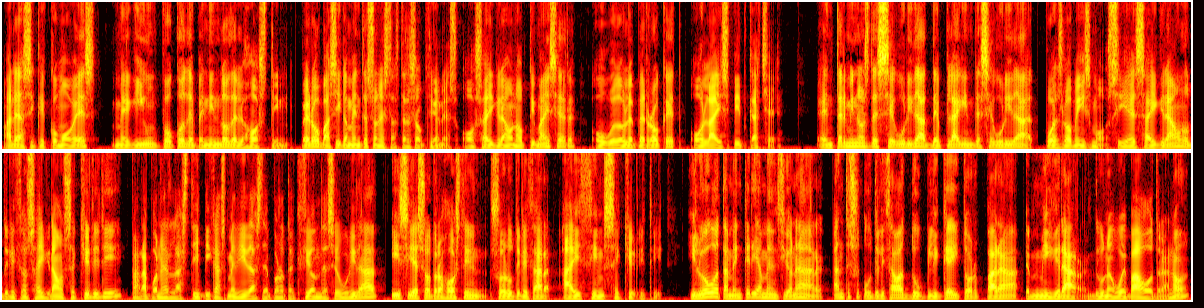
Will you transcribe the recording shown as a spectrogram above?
¿Vale? Así que como ves, me guío un poco dependiendo del hosting. Pero básicamente son estas tres opciones: o SiteGround Optimizer, o WP Rocket, o Lightspeed Caché. En términos de seguridad, de plugin de seguridad, pues lo mismo. Si es SiteGround, utilizo SiteGround Security para poner las típicas medidas de protección de seguridad. Y si es otro hosting, suelo utilizar iTheme Security. Y luego también quería mencionar, antes utilizaba Duplicator para migrar de una web a otra, ¿no?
